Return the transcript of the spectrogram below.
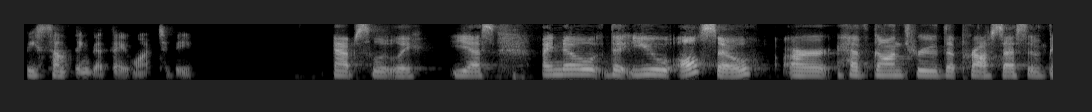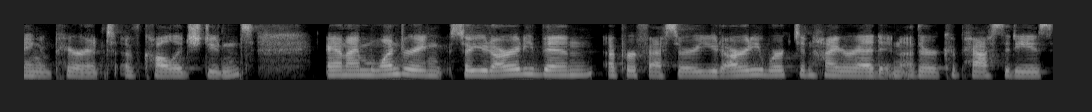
be something that they want to be? Absolutely. Yes. I know that you also are have gone through the process of being a parent of college students. And I'm wondering so you'd already been a professor, you'd already worked in higher ed in other capacities.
